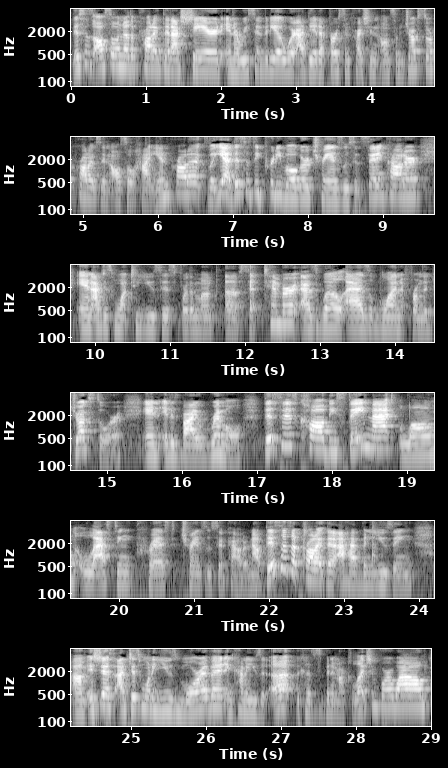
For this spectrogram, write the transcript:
This is also another product that I shared in a recent video where I did a first impression on some drugstore products and also high-end products. But yeah, this is the Pretty Vulgar Translucent Setting Powder and I just want to use this for the month of September as well as one from the drugstore and it is by Rimmel. This is called the Stay Matte Long Lasting Pressed Translucent Powder. Now this is a product that I have been using. Um, it's just, I just want to use more of it and kind of use it up because it's been in my collection for a while.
